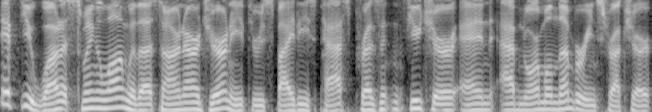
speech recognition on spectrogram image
If you want to swing along with us on our journey through Spidey's past, present, and future and abnormal numbering structure,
